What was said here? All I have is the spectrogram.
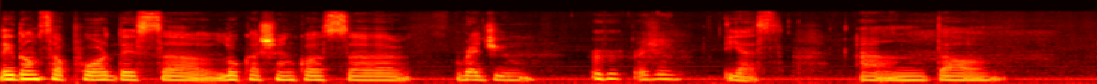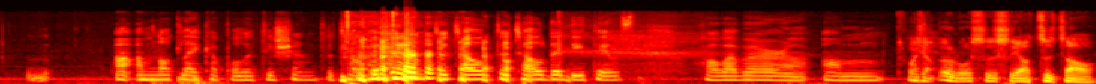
they don't support this uh, Lukashenko's uh, regime. Mm-hmm, regime. Yes, and uh, I, am not like a politician to tell the, to tell to tell the details. However, uh, um, 我想俄罗斯是要制造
